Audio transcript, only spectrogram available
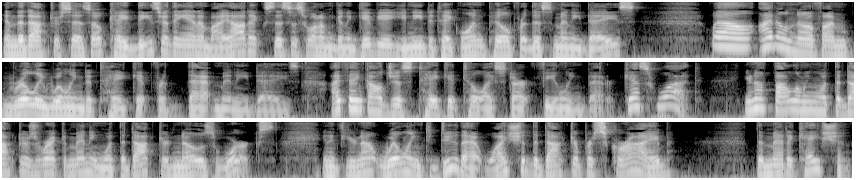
and the doctor says, okay, these are the antibiotics. This is what I'm going to give you. You need to take one pill for this many days. Well, I don't know if I'm really willing to take it for that many days. I think I'll just take it till I start feeling better. Guess what? You're not following what the doctor's recommending, what the doctor knows works. And if you're not willing to do that, why should the doctor prescribe the medication?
